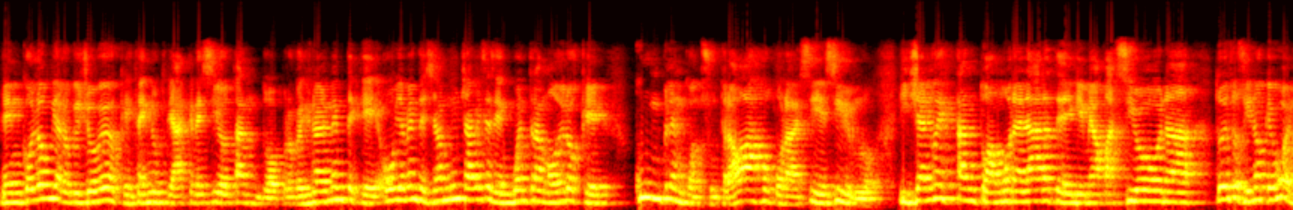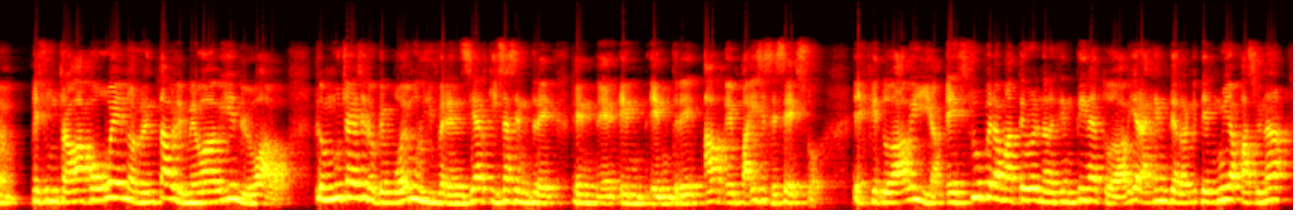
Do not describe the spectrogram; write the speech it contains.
En Colombia lo que yo veo es que esta industria ha crecido tanto profesionalmente que obviamente ya muchas veces se encuentran modelos que cumplen con su trabajo, por así decirlo. Y ya no es tanto amor al arte de que me apasiona, todo eso, sino que bueno, es un trabajo bueno, rentable, me va bien lo hago. Pero muchas veces lo que podemos diferenciar quizás entre, entre países es eso es que todavía es súper amateur en Argentina, todavía la gente realmente es muy apasionada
